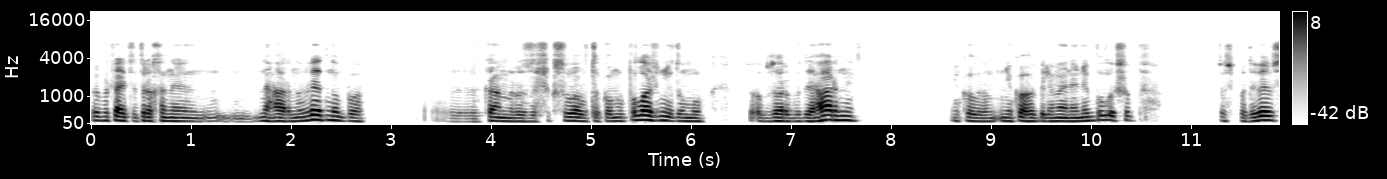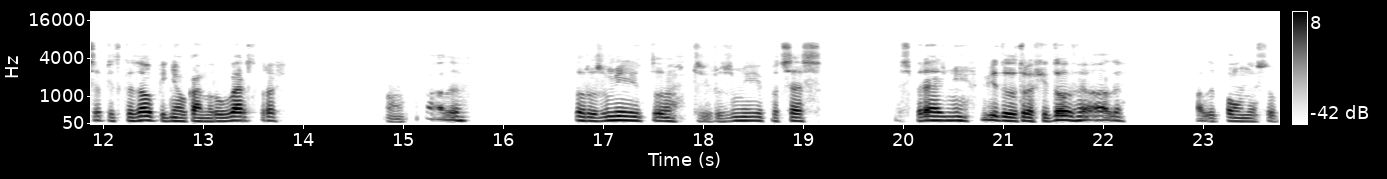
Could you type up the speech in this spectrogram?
Вибачайте, трохи не, негарно видно, бо е, камеру зафіксував в такому положенні, тому обзор буде гарний. Ніколи, нікого біля мене не було, щоб хтось подивився, підказав, підняв камеру вверх трохи. О, але хто розуміє, то, то й розуміє процес безперервний. Відео трохи довге, але, але повне, щоб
